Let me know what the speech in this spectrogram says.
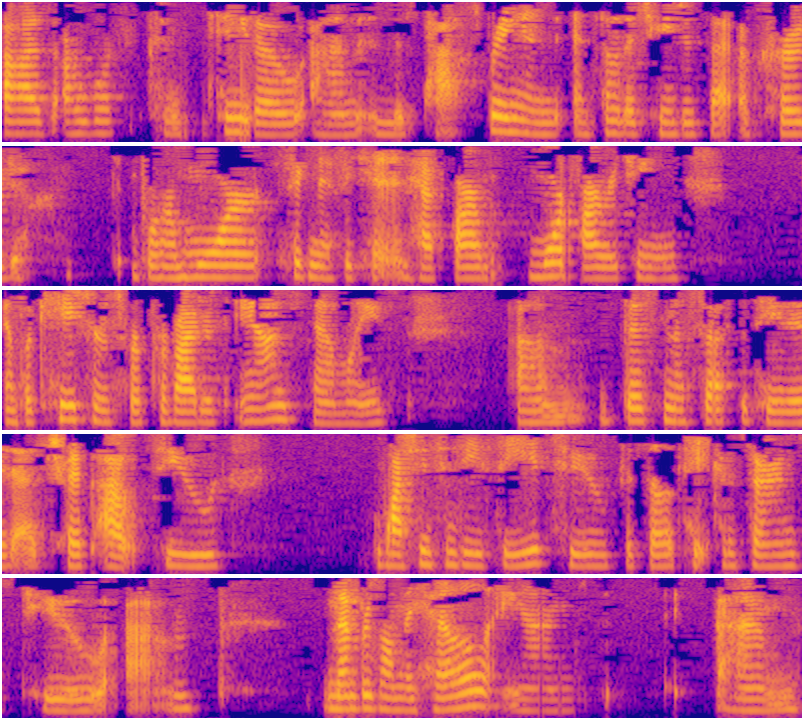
as our work continued though um, in this past spring and, and some of the changes that occurred were more significant and have far more far-reaching implications for providers and families, um, this necessitated a trip out to Washington D.C. to facilitate concerns to um, members on the Hill and um,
